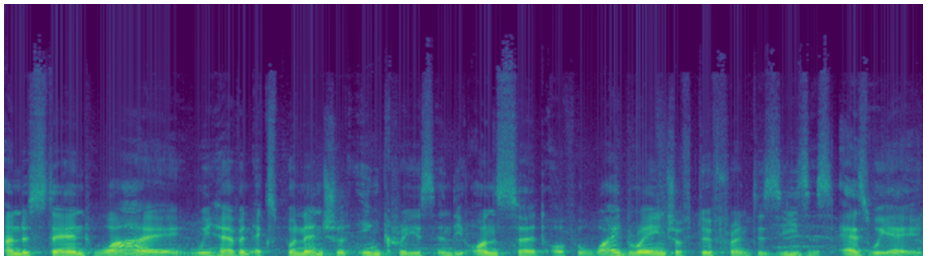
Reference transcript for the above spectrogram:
understand why we have an exponential increase in the onset of a wide range of different diseases as we age.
